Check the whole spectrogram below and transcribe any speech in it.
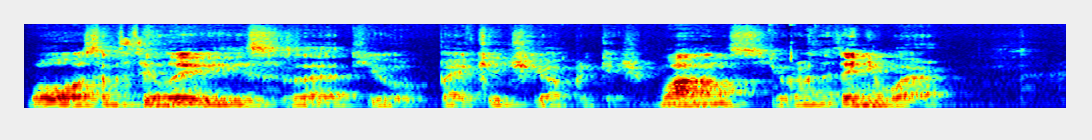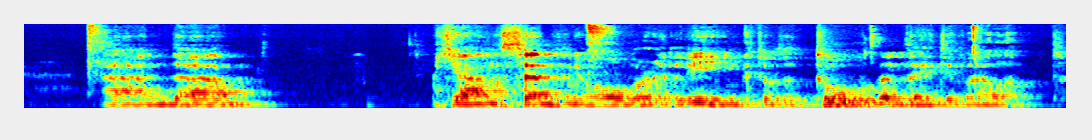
was and still is that you package your application once, you run it anywhere. And um, Ian sent me over a link to the tool that they developed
